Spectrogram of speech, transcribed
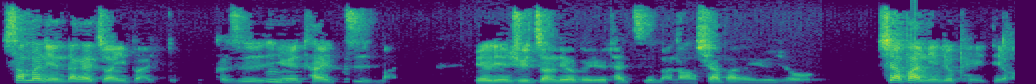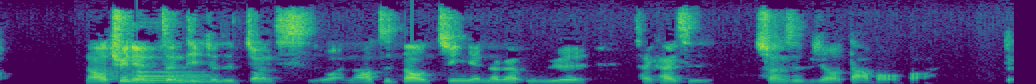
上半年大概赚一百多，可是因为太自满，嗯、因为连续赚六个月太自满，然后下半个月就下半年就赔掉。然后去年整体就是赚十万，oh. 然后直到今年大概五月才开始算是比较大爆发，对。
